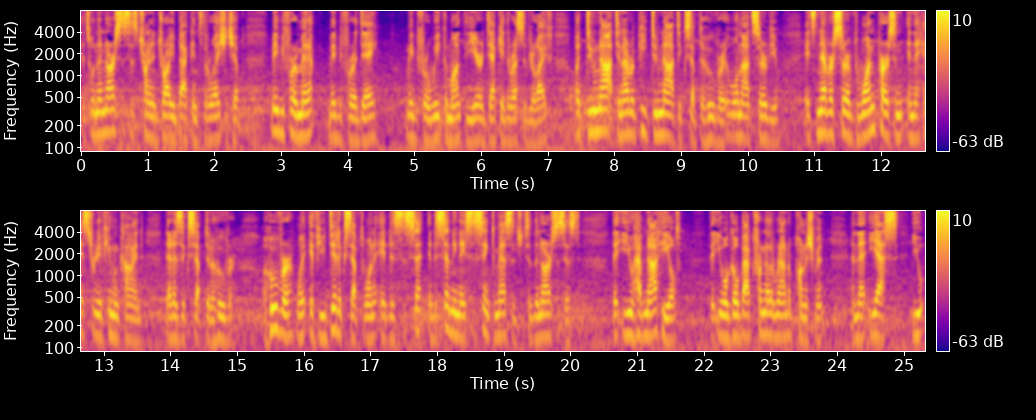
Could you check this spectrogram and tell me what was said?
It's when the narcissist is trying to draw you back into the relationship, maybe for a minute, maybe for a day, maybe for a week, a month, a year, a decade, the rest of your life. But do not, and I repeat, do not accept a hoover. It will not serve you. It's never served one person in the history of humankind that has accepted a hoover. Hoover, if you did accept one, it is, it is sending a succinct message to the narcissist that you have not healed, that you will go back for another round of punishment, and that yes, you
